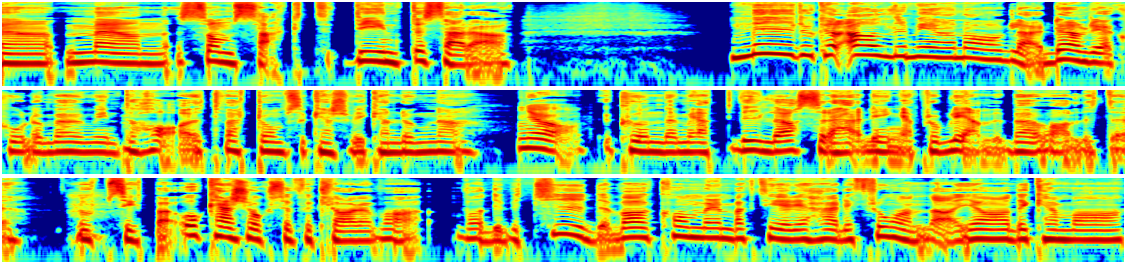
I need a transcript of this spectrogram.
Eh, men som sagt, det är inte så här Nej, du kan aldrig mer ha naglar. Den reaktionen behöver vi inte ha. Tvärtom så kanske vi kan lugna Ja, kunden med att vi löser det här, det är inga problem. Vi behöver ha lite uppsikt bara. Och kanske också förklara vad, vad det betyder. Var kommer en bakterie härifrån då? Ja, det kan vara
